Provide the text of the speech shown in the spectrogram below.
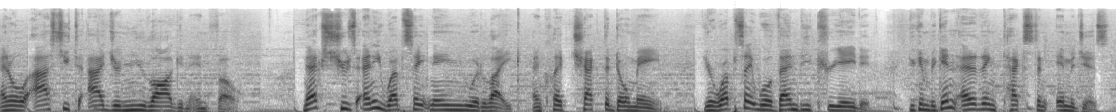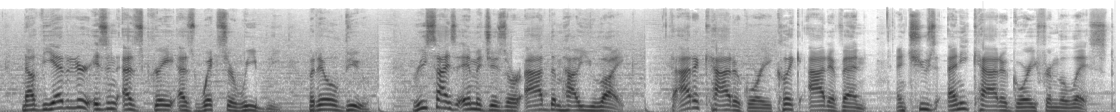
and it will ask you to add your new login info. Next, choose any website name you would like, and click check the domain. Your website will then be created you can begin editing text and images. Now the editor isn't as great as Wix or Weebly, but it'll do. Resize images or add them how you like. To add a category, click add event and choose any category from the list.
